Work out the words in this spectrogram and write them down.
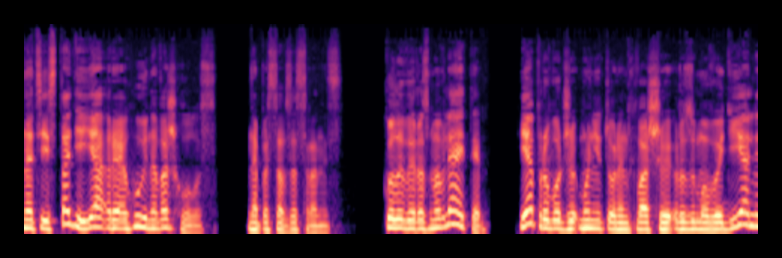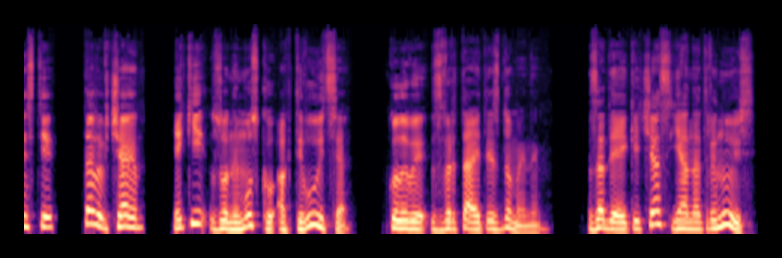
На цій стадії я реагую на ваш голос, написав засранець. Коли ви розмовляєте, я проводжу моніторинг вашої розумової діяльності та вивчаю, які зони мозку активуються, коли ви звертаєтесь до мене. За деякий час я натренуюсь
